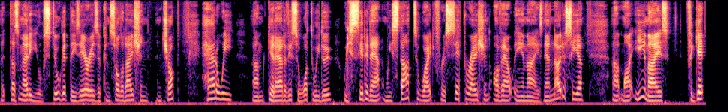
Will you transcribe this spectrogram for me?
it doesn't matter. You'll still get these areas of consolidation and chop. How do we um, get out of this or what do we do? We set it out and we start to wait for a separation of our EMAs now notice here uh, my EMAs forget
